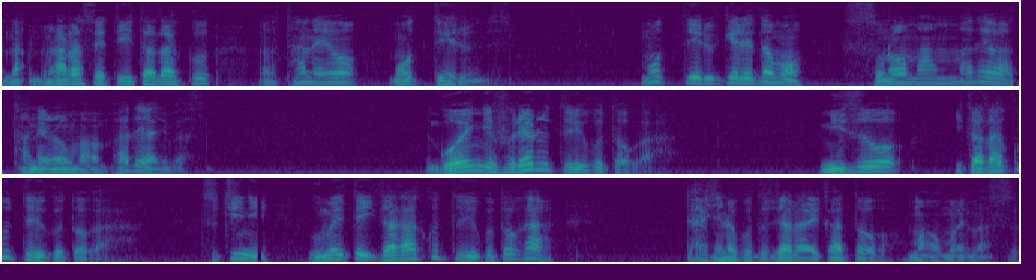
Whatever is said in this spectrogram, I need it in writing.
ならせていただく種を持っているんです。持っているけれどもそのまんまでは種のまんまであります。ご縁に触れるということが水をいただくということが土に埋めていただくということが大事なことじゃないかと、まあ、思います。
